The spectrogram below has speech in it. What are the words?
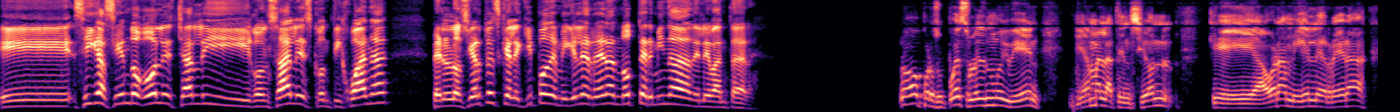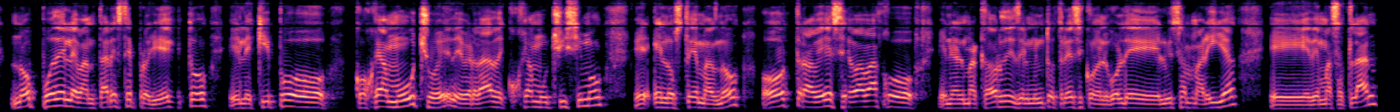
Eh, sigue haciendo goles Charlie González con Tijuana, pero lo cierto es que el equipo de Miguel Herrera no termina de levantar. No, por supuesto, lo es muy bien. Llama la atención que ahora Miguel Herrera no puede levantar este proyecto. El equipo cojea mucho, ¿eh? de verdad, cojea muchísimo eh, en los temas, ¿no? Otra vez se va abajo en el marcador desde el minuto 13 con el gol de Luis Amarilla eh, de Mazatlán.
